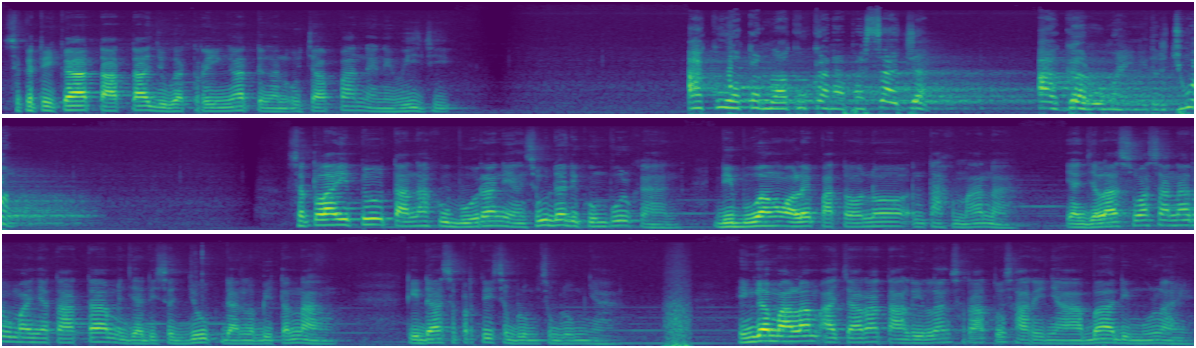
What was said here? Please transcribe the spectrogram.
Seketika Tata juga teringat dengan ucapan Nenek Wiji. Aku akan melakukan apa saja agar rumah ini terjual. Setelah itu, tanah kuburan yang sudah dikumpulkan dibuang oleh Patono entah ke mana. Yang jelas suasana rumahnya Tata menjadi sejuk dan lebih tenang, tidak seperti sebelum-sebelumnya. Hingga malam acara tahlilan 100 harinya Aba dimulai.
